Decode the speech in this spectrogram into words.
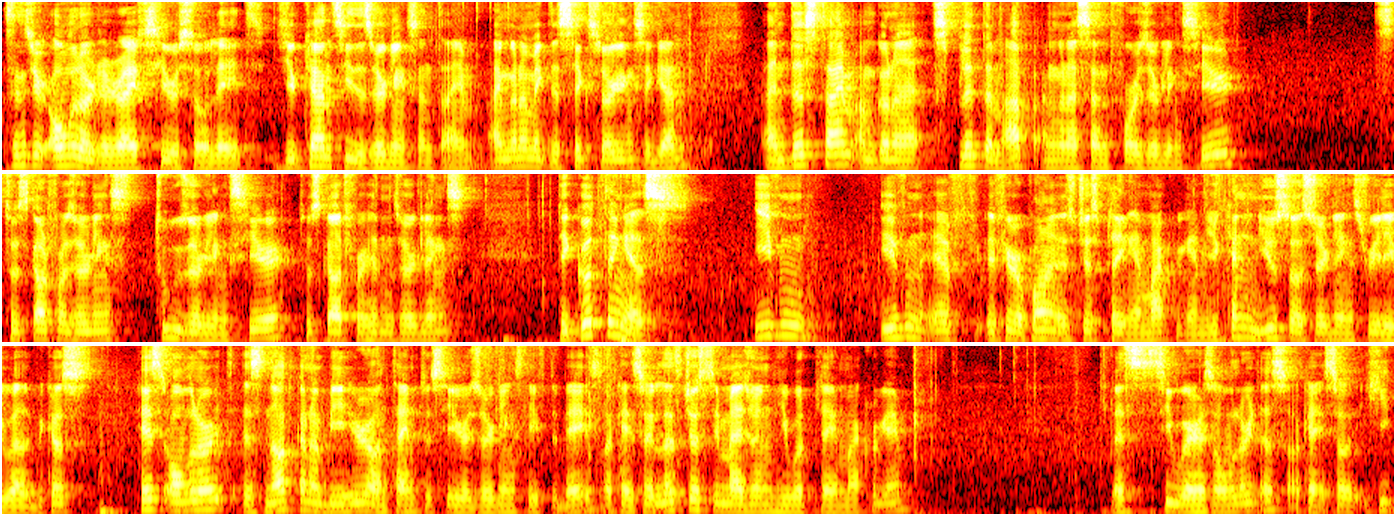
since your overlord arrives here so late, you can't see the Zerglings in time. I'm gonna make the six Zerglings again. And this time I'm gonna split them up. I'm gonna send four Zerglings here. It's two scout for Zerglings, two Zerglings here, two scout for hidden Zerglings. The good thing is, even even if, if your opponent is just playing a macro game, you can use those Zerglings really well because his Overlord is not gonna be here on time to see your Zerglings leave the base. Okay, so let's just imagine he would play a macro game. Let's see where his Overlord is. Okay, so he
